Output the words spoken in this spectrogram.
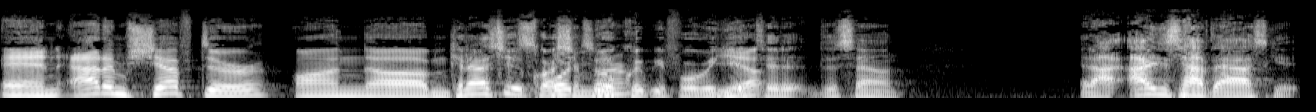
And Adam Schefter on um, Can I ask you a question real quick before we get Yeah. to the, the sound? And I, I just have to ask it.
